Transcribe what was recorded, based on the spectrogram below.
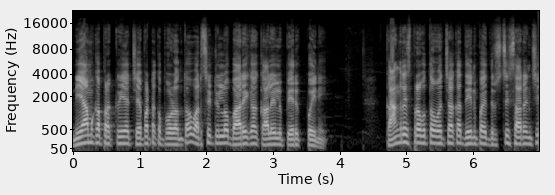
నియామక ప్రక్రియ చేపట్టకపోవడంతో వర్సిటీల్లో భారీగా ఖాళీలు పేరుకుపోయినాయి. కాంగ్రెస్ ప్రభుత్వం వచ్చాక దీనిపై దృష్టి సారించి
